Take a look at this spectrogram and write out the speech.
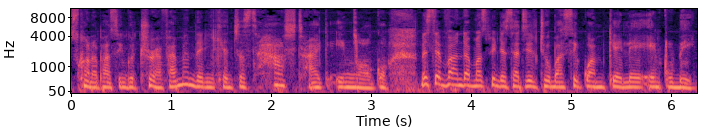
sikhona phaa singu-true fm and then you can just hashtag incoko mr vanda masiphinde sathi lithuba sikwamkele enkqubeni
